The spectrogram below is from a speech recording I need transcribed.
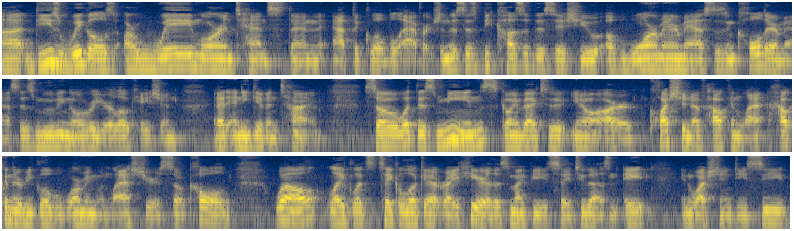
uh, these wiggles are way more intense than at the global average. And this is because of this issue of warm air masses and cold air masses moving over your location at any given time. So what this means, going back to you know our question of how can how can there be global warming when last year is so cold? Well, like let's take a look at right here. This might be say 2008 in Washington, D.C.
